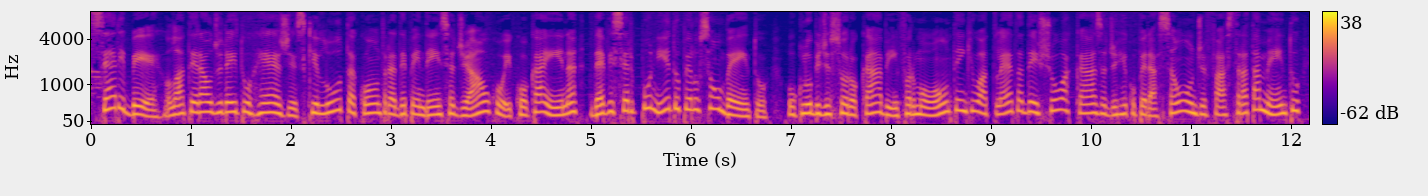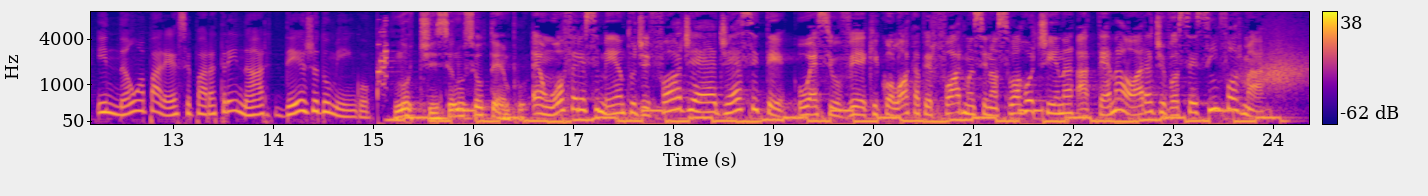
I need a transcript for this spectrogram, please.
Série B, o lateral direito Regis, que luta contra a dependência de álcool e cocaína, deve ser punido pelo São Bento. O clube de Sorocaba informou ontem que o atleta deixou a casa de recuperação onde faz tratamento e não aparece para treinar desde domingo. Notícia no seu tempo. É um oferecimento de Ford Edge ST, o SUV que coloca performance na sua rotina até na hora de você se informar.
